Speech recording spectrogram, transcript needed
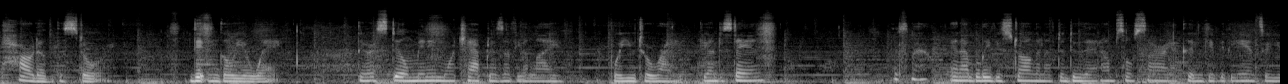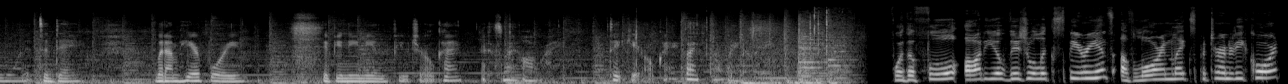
part of the story didn't go your way, there are still many more chapters of your life for you to write. Do you understand? Yes, ma'am. And I believe you're strong enough to do that. I'm so sorry I couldn't give you the answer you wanted today. But I'm here for you if you need me in the future, okay? Yes, ma'am. All right. Take care, okay? Thank you. All right. For the full audiovisual experience of Lauren Lake's Paternity Court,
